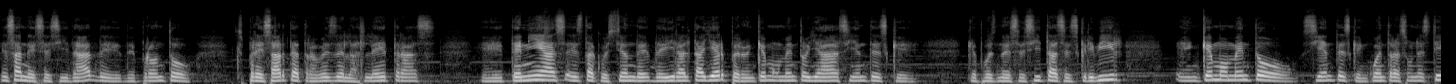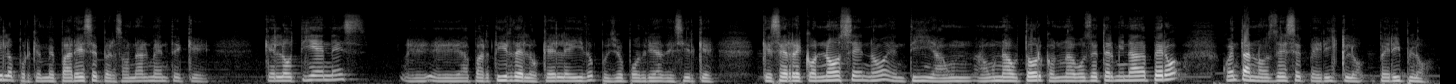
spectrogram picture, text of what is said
esa necesidad de, de pronto expresarte a través de las letras? Eh, tenías esta cuestión de, ir al taller, pero ¿en qué momento ya sientes que, que, pues necesitas escribir? ¿En qué momento sientes que encuentras un estilo? Porque me parece personalmente que, que lo tienes. Eh, eh, a partir de lo que he leído, pues yo podría decir que, que se reconoce ¿no? en ti a un, a un autor con una voz determinada, pero cuéntanos de ese periclo, periplo.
